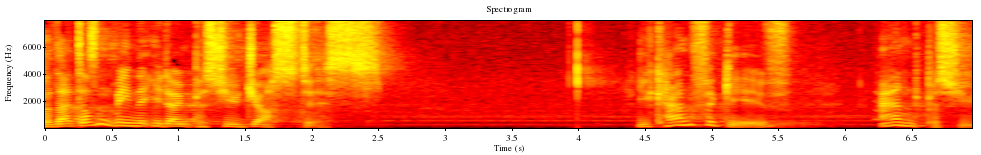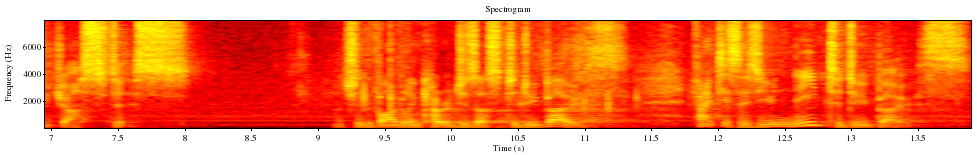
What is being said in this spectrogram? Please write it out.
But that doesn't mean that you don't pursue justice. You can forgive and pursue justice. Actually, the Bible encourages us to do both. In fact, it says you need to do both.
